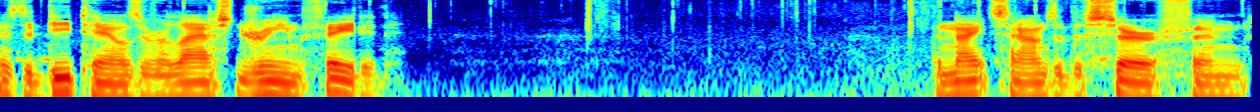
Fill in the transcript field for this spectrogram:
as the details of her last dream faded. The night sounds of the surf and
